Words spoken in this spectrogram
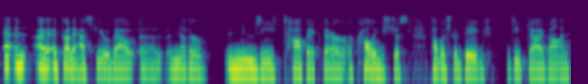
And I, have got to ask you about uh, another newsy topic that our, our colleagues just published a big deep dive on.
